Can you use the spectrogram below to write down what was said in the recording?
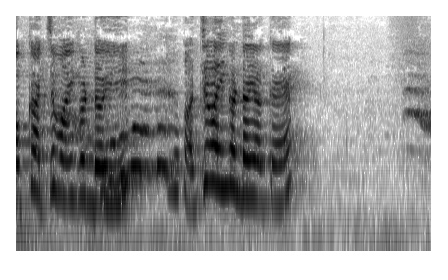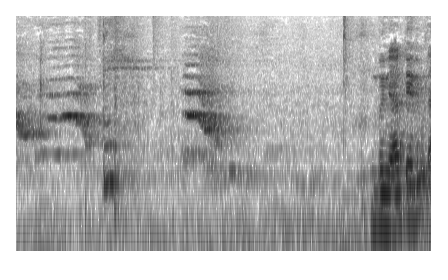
ഒക്കെ അച്ഛൻ വാങ്ങിക്കൊണ്ടുപോയി. അച്ഛൻ വാങ്ങിക്കൊണ്ടുപോയി ഒക്കെ. ഇത് ഞാൻ തരൂല.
